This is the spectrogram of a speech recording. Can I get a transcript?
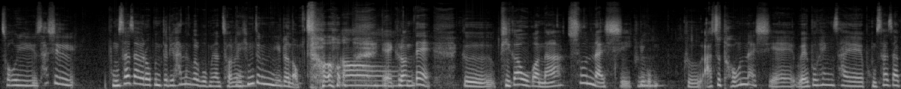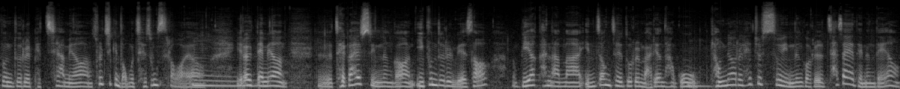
저희 사실 봉사자 여러분들이 하는 걸 보면 저는 네. 힘든 일은 없죠. 어. 예, 그런데 그 비가 오거나 추운 날씨 그리고 음. 그 아주 더운 날씨에 외부 행사에 봉사자분들을 배치하면 솔직히 너무 죄송스러워요. 음. 이럴 때면 그 제가 할 수 있는 건 이분들을 위해서 미약 하나마 인정 제도를 마련하고 음. 격려를 해줄 수 있는 거를 찾아야 되는데요.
